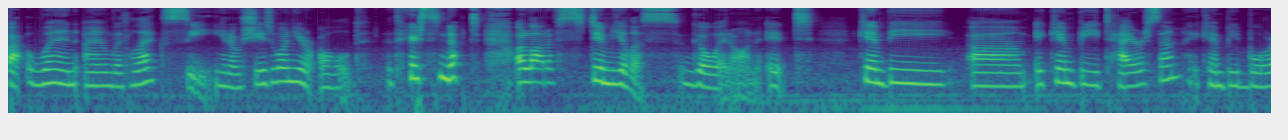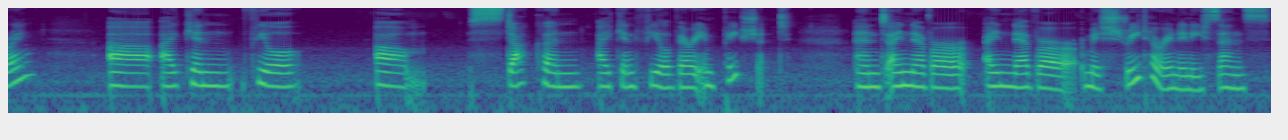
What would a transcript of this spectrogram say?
but when i am with lexi you know she's one year old there's not a lot of stimulus going on. It can be um, it can be tiresome. It can be boring. Uh, I can feel um, stuck, and I can feel very impatient. And I never, I never mistreat her in any sense,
